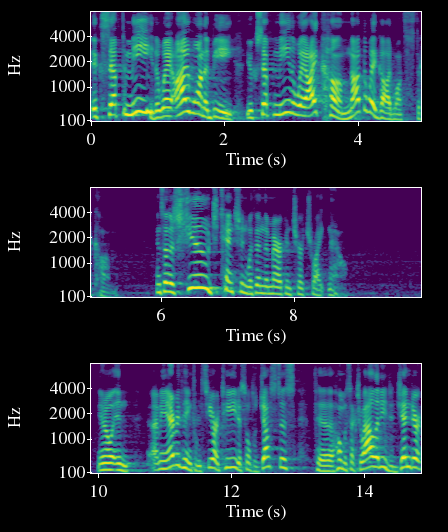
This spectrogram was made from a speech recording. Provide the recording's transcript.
Accept me the way I want to be. You accept me the way I come, not the way God wants us to come. And so there's huge tension within the American church right now. You know, in I mean, everything from CRT to social justice to homosexuality to gender,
